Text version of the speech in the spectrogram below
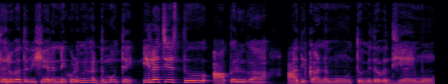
తరువాత విషయాలన్నీ కూడా మీకు అర్థమవుతాయి. ఇలా చేస్తూ ఆఖరుగా ఆదికాండము తొమ్మిదవ అధ్యాయము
